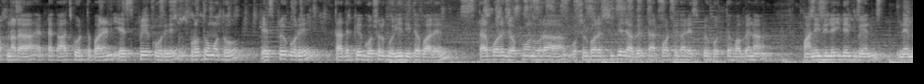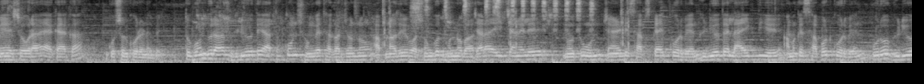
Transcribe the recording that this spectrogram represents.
আপনারা একটা কাজ করতে পারেন স্প্রে করে, প্রথমত স্প্রে করে তাদেরকে গোসল করিয়ে দিতে পারেন। তারপরে যখন ওরা গোসল করা শিখে যাবে, তারপর থেকে আর স্প্রে করতে হবে না। পানি দিলেই দেখবেন নেমে এসে ওরা একা একা গোসল করে নেবে। তো বন্ধুরা, ভিডিওতে এতক্ষণ সঙ্গে থাকার জন্য আপনাদের অসংখ্য ধন্যবাদ। যারা এই চ্যানেলে নতুন, চ্যানেলটি সাবস্ক্রাইব করবেন, ভিডিওতে লাইক দিয়ে আমাকে সাপোর্ট করবেন, পুরো ভিডিও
